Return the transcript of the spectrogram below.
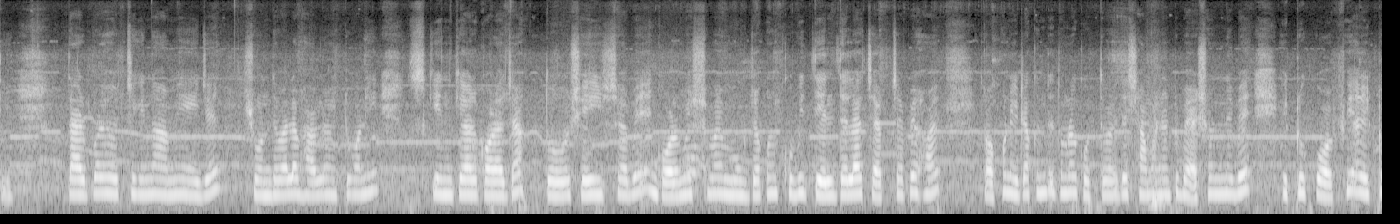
দিয়ে। তারপরে হচ্ছে কিনা আমি এই যে সন্ধেবেলা ভাবলাম একটুখানি স্কিন কেয়ার করা যাক। তো সেই হিসাবে গরমের সময় মুখ যখন খুবই তেল তেলা চ্যাপচ্যাপে হয়, তখন এটা কিন্তু তোমরা করতে পারো। যে সামান্য একটু বেসন নেবে, একটু কফি আর একটু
